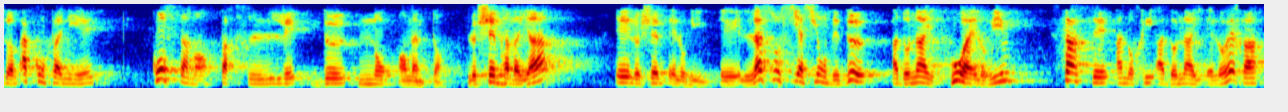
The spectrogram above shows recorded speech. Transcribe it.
sommes accompagnés constamment par les deux noms en même temps. Le Shem Havaya et le Shem Elohim. Et l'association des deux, Adonai Hua Elohim, ça c'est Anochi Adonai Elohecha,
